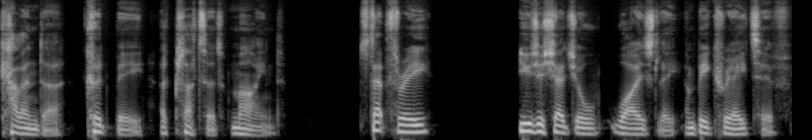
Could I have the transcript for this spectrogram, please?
calendar could be a cluttered mind. Step three, use your schedule wisely and be creative.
